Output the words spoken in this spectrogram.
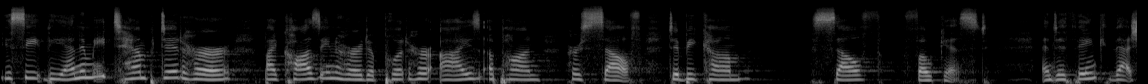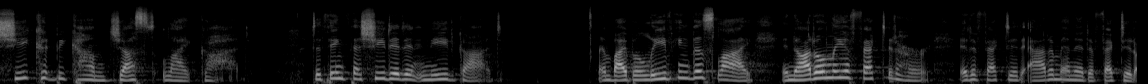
You see, the enemy tempted her by causing her to put her eyes upon herself, to become self focused and to think that she could become just like God, to think that she didn't need God. And by believing this lie, it not only affected her, it affected Adam and it affected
